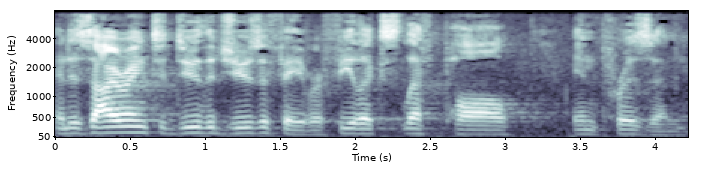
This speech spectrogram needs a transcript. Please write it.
and desiring to do the Jews a favor, Felix left Paul in prison.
